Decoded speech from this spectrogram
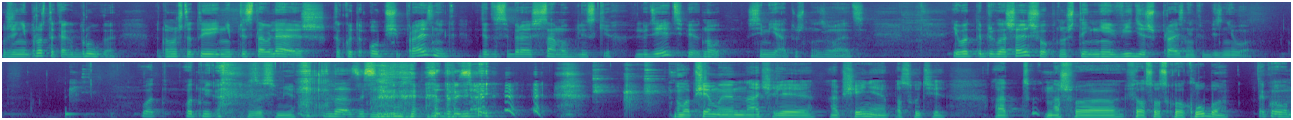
уже не просто как друга, потому что ты не представляешь какой-то общий праздник, где ты собираешь самых близких людей тебе, ну, семья, то, что называется. И вот ты приглашаешь его, потому что ты не видишь праздника без него. Вот, вот мне, За семью. да, за семью, за друзей. Ну, вообще мы начали общение, по сути, от нашего философского клуба. Такого,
